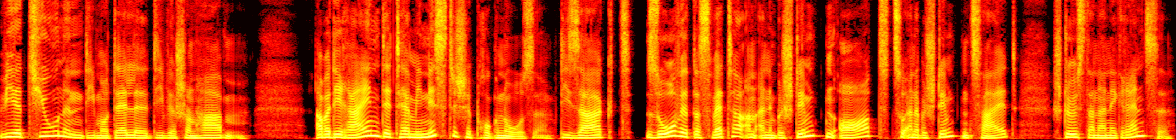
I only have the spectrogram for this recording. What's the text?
wir tunen die Modelle, die wir schon haben. Aber die rein deterministische Prognose, die sagt, so wird das Wetter an einem bestimmten Ort zu einer bestimmten Zeit, stößt an eine Grenze.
